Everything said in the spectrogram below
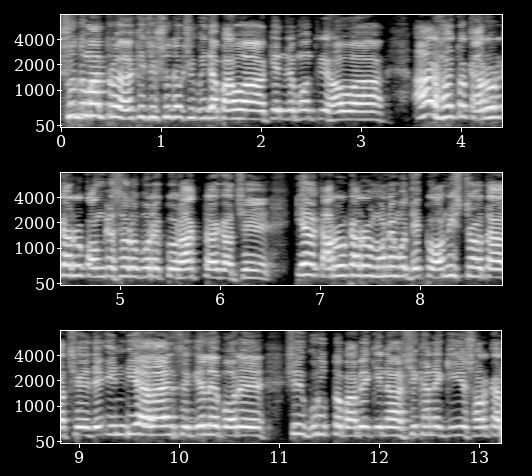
শুধুমাত্র কিছু সুযোগ সুবিধা পাওয়া, কেন্দ্রীয় মন্ত্রী হওয়া, আর হয়তো কারোর কারোর কংগ্রেসের ওপর একটু রাগ টাগ আছে, কে কারোর কারোর মনের মধ্যে একটু অনিশ্চয়তা আছে যে ইন্ডিয়া অ্যালায়েন্সে গেলে পরে সেই গুরুত্ব পাবে কিনা, সেখানে গিয়ে সরকার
